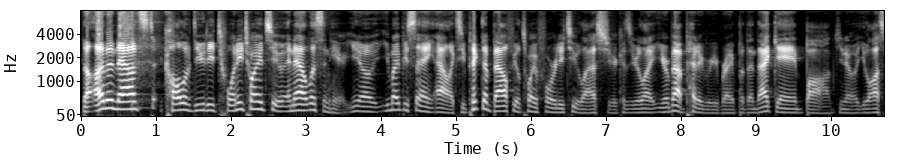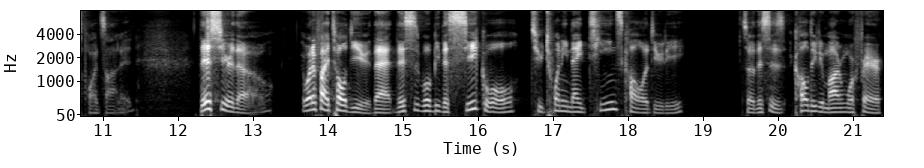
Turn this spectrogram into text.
the unannounced Call of Duty 2022. And now listen here, you know, you might be saying, Alex, you picked up Battlefield 2042 last year because you're like, you're about pedigree, right? But then that game bombed, you know, you lost points on it. This year, though, what if I told you that this will be the sequel to 2019's Call of Duty. So this is Call of Duty Modern Warfare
